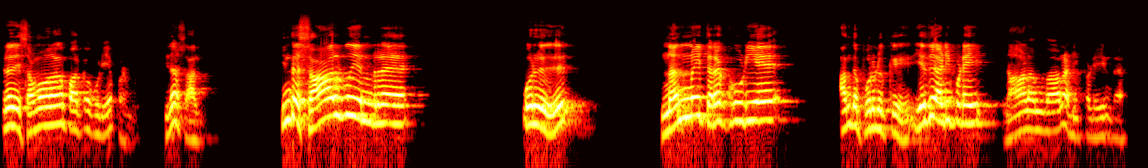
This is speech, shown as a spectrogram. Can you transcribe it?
பிறரை சமமாக பார்க்கக்கூடிய பண்பு. இதுதான் சால்பு இந்த சால்பு என்ற ஒரு நன்மை தரக்கூடிய அந்த பொருளுக்கு எது அடிப்படை? நாணம்தான் அடிப்படை என்றார்.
